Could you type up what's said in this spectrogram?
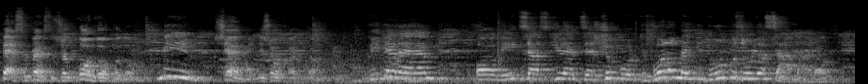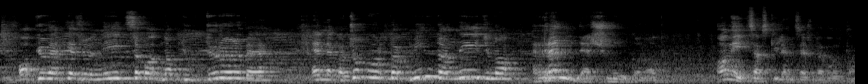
Persze, persze, csak gondolkodom. Mi? Semmi, és ott hagytam. Figyelem! A 409-es csoport valamennyi dolgozója számára. A következő négy szabad napjuk törölve, ennek a csoportnak mind a négy nap rendes munkanap. A 409-esbe voltam.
